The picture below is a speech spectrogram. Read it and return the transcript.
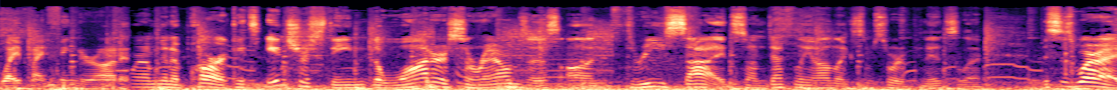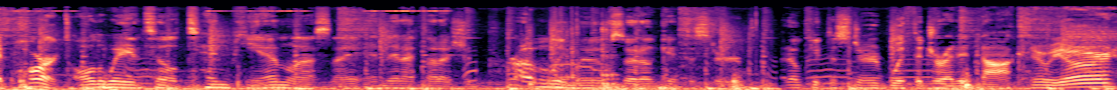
wipe my finger on it. Where I'm gonna park, it's interesting. The water surrounds us on three sides, so I'm definitely on like some sort of peninsula. This is where I parked all the way until 10 p.m. last night, and then I thought I should probably move so I don't get disturbed. I don't get disturbed with the dreaded knock. There we are,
